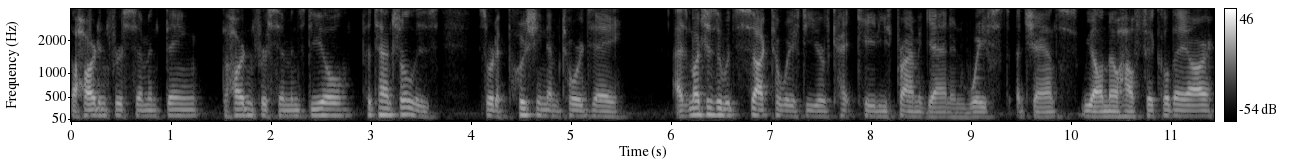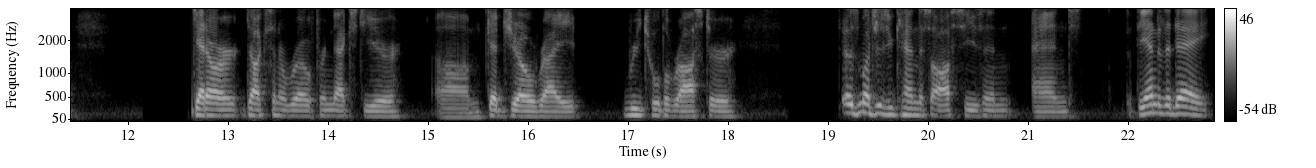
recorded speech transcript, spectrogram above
the Harden for Simmons thing, the Harden for Simmons deal potential is sort of pushing them towards a as much as it would suck to waste a year of KD's prime again and waste a chance. We all know how fickle they are. Get our ducks in a row for next year. Um, get Joe right retool the roster as much as you can this offseason. And at the end of the day,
